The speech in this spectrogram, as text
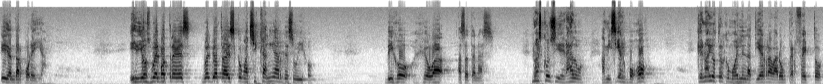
y de andar por ella. Y Dios vuelve otra vez, vuelve otra vez como a chicanear de su hijo. Dijo Jehová a Satanás, ¿no has considerado a mi siervo Job, que no hay otro como él en la tierra, varón perfecto,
